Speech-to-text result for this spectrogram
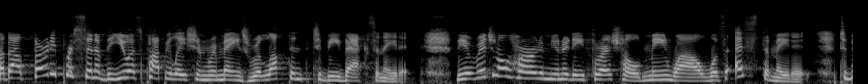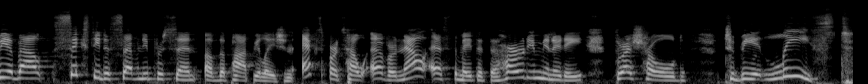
About 30% of the U.S. population remains reluctant to be vaccinated. The original herd immunity threshold, meanwhile, was estimated to be about 60 to 70% of the population. Experts, however, now estimate that the herd immunity threshold to be at least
